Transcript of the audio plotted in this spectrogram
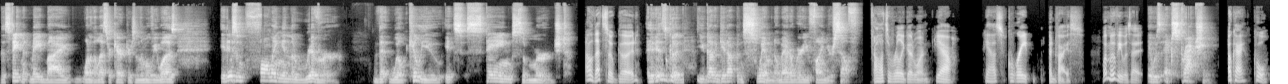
The statement made by one of the lesser characters in the movie was it isn't falling in the river that will kill you, it's staying submerged. Oh, that's so good. It is good. You got to get up and swim no matter where you find yourself. Oh, that's a really good one. Yeah. Yeah, that's great advice. What movie was that? It was extraction. Okay, cool.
